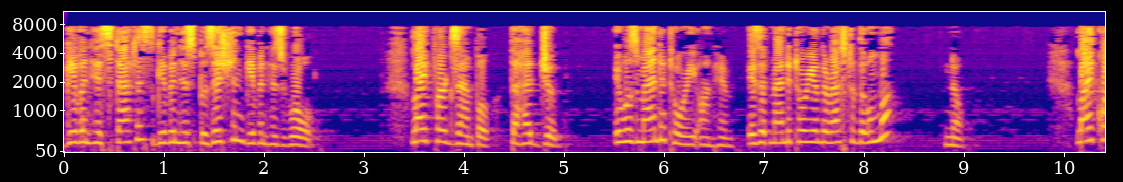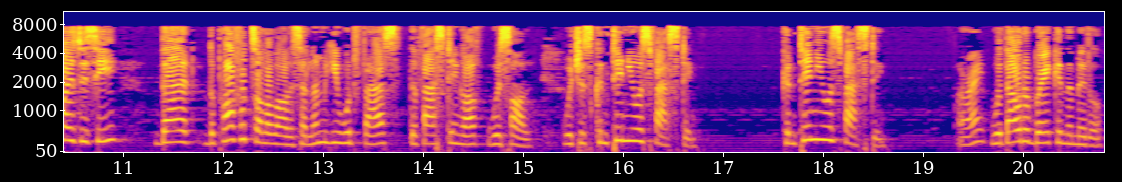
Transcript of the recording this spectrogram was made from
Given his status, given his position, given his role. Like for example, the tahajjud. It was mandatory on him. Is it mandatory on the rest of the ummah? No. Likewise, you see that the Prophet ﷺ, he would fast the fasting of wisal, which is continuous fasting. Continuous fasting. Alright? Without a break in the middle.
